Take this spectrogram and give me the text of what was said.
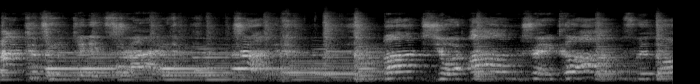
I could take it in stride, try, but your entree comes with all.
